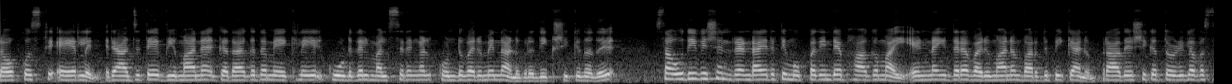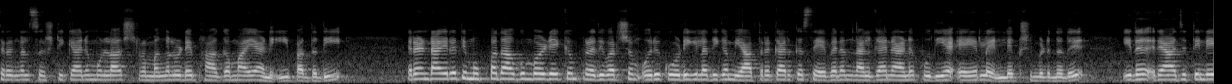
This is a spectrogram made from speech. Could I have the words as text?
ലോ കോസ്റ്റ് എയർലൈൻ രാജ്യത്തെ വിമാന ഗതാഗത മേഖലയിൽ കൂടുതൽ മത്സരങ്ങൾ കൊണ്ടുവരുമെന്നാണ് പ്രതീക്ഷിക്കുന്നത്. സൗദി വിഷൻ രണ്ടായിരത്തി മുപ്പതിന്റെ ഭാഗമായി എണ്ണ ഇതര വരുമാനം വർദ്ധിപ്പിക്കാനും പ്രാദേശിക തൊഴിലവസരങ്ങൾ സൃഷ്ടിക്കാനുമുള്ള ശ്രമങ്ങളുടെ ഭാഗമായാണ് ഈ പദ്ധതി. രണ്ടായിരത്തി മുപ്പതാകുമ്പോഴേക്കും പ്രതിവർഷം ഒരു കോടിയിലധികം യാത്രക്കാർക്ക് സേവനം നൽകാനാണ് പുതിയ എയർലൈൻ ലക്ഷ്യമിടുന്നത്. ഇത് രാജ്യത്തിന്റെ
